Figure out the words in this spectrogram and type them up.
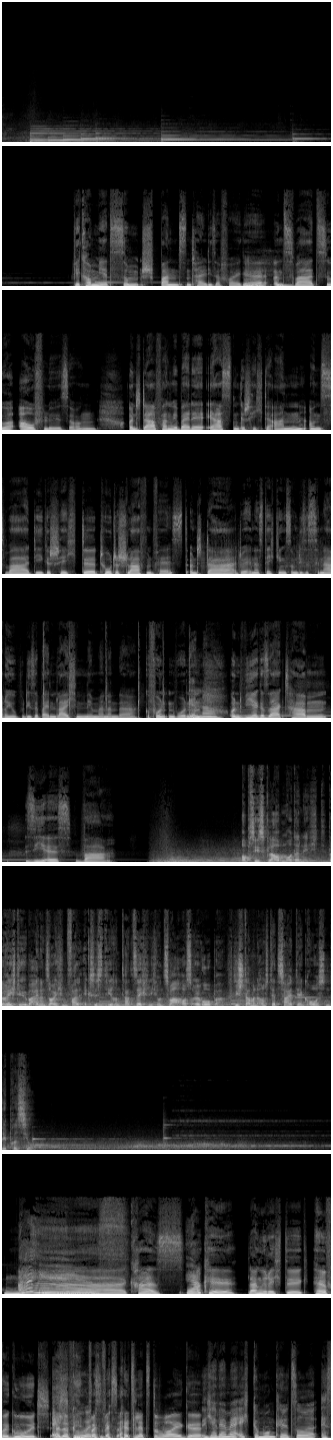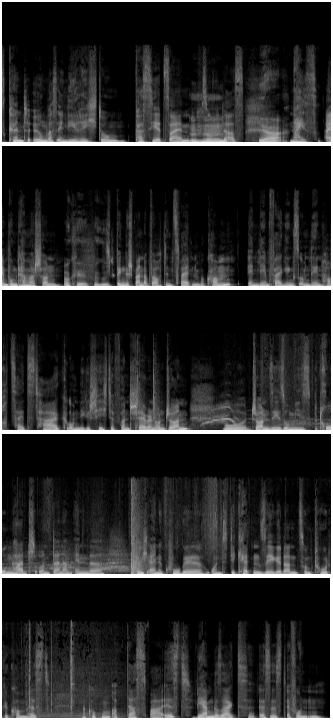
Wir kommen jetzt zum spannendsten Teil dieser Folge und zwar zur Auflösung. Und da fangen wir bei der ersten Geschichte an und zwar die Geschichte Tote schlafen fest. Und da, du erinnerst dich, ging es um dieses Szenario, wo diese beiden Leichen nebeneinander gefunden wurden. Genau. Und wir gesagt haben, sie ist wahr. Ob Sie es glauben oder nicht. Berichte über einen solchen Fall existieren tatsächlich, und zwar aus Europa. Sie stammen aus der Zeit der großen Depression. Nice. Ah, krass. Ja. Okay, lagen wir richtig. Hä, voll gut. Echt also auf jeden gut. Fall besser als letzte Folge. Ja, wir haben ja echt gemunkelt, so es könnte irgendwas in die Richtung passiert sein, Mhm. so wie das. Ja, Nice. Einen Punkt haben wir schon. okay, voll gut. Ich bin gespannt, ob wir auch den zweiten bekommen. In dem Fall ging es um den Hochzeitstag, um die Geschichte von Sharon und John, wo John sie so mies betrogen hat und dann am Ende durch eine Kugel und die Kettensäge dann zum Tod gekommen ist. Mal gucken, ob das wahr ist. Wir haben gesagt, es ist erfunden.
